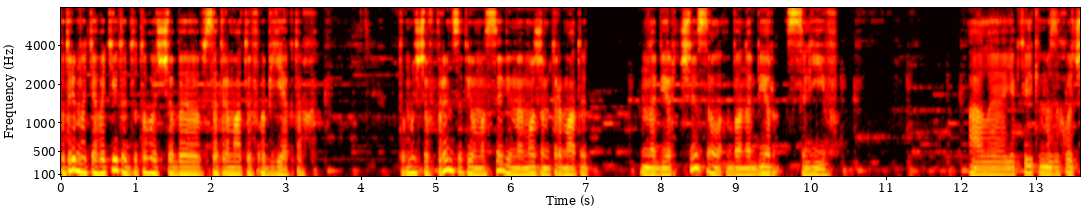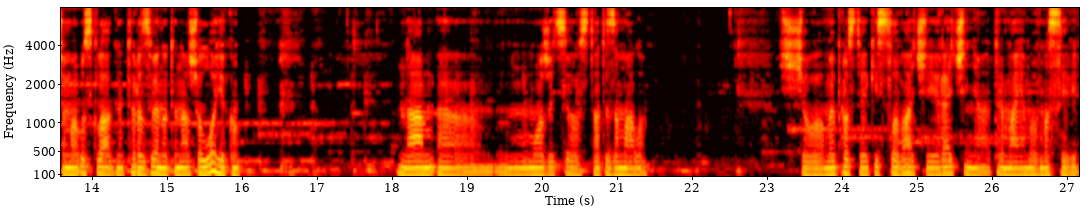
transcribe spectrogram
потрібно тяготіти до того, щоб все тримати в об'єктах. Тому що, в принципі, в масиві ми можемо тримати набір чисел або набір слів. Але як тільки ми захочемо ускладнити, розвинути нашу логіку, нам е, може цього стати замало. Що ми просто якісь слова чи речення тримаємо в масиві.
